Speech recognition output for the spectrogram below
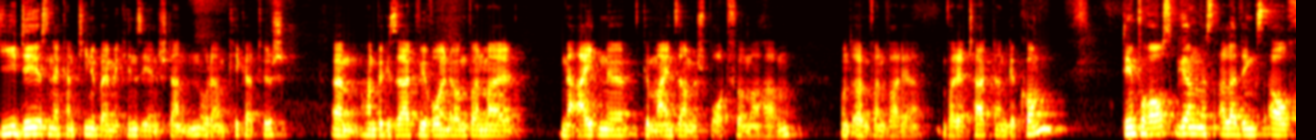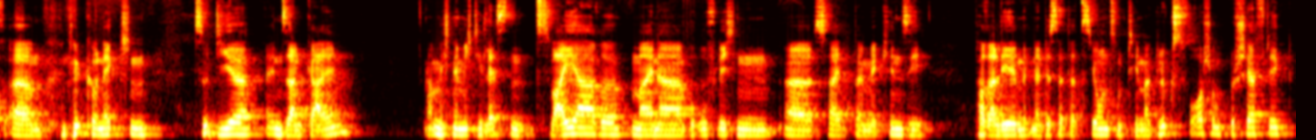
Die Idee ist in der Kantine bei McKinsey entstanden oder am Kickertisch. Ähm, haben wir gesagt, wir wollen irgendwann mal eine eigene gemeinsame Sportfirma haben. Und irgendwann war der, war der Tag dann gekommen. Dem vorausgegangen ist allerdings auch ähm, eine Connection zu dir in St. Gallen. Habe mich nämlich die letzten zwei Jahre meiner beruflichen äh, Zeit bei McKinsey parallel mit einer Dissertation zum Thema Glücksforschung beschäftigt.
